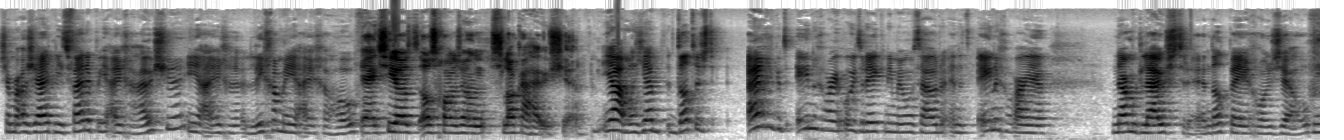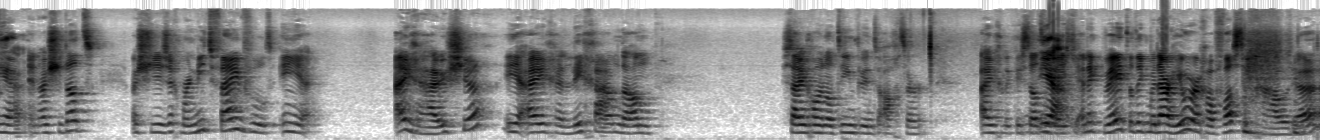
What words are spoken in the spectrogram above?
Zeg maar, als jij het niet fijn hebt in je eigen huisje, in je eigen lichaam, in je eigen hoofd. Ja, ik zie het als gewoon zo'n slakkenhuisje. Ja, want jij, dat is eigenlijk het enige waar je ooit rekening mee moet houden. En het enige waar je naar moet luisteren. En dat ben je gewoon zelf. Ja. En als je dat, als je je zeg maar niet fijn voelt in je eigen huisje, in je eigen lichaam, dan sta je gewoon al tien punten achter. Eigenlijk is dat een Ja. beetje. En ik weet dat ik me daar heel erg aan vast heb gehouden.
